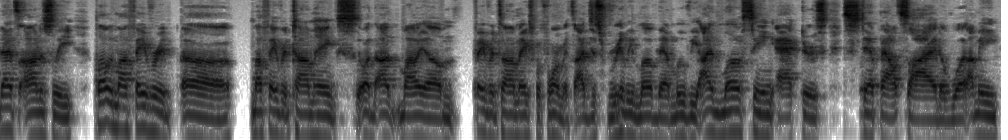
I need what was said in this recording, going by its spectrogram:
that's honestly probably my favorite uh my favorite Tom Hanks or uh, my um favorite Tom Hanks performance. I just really love that movie. I love seeing actors step outside of what I mean.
